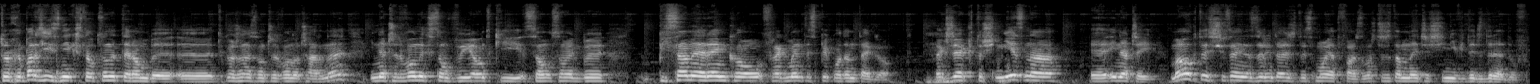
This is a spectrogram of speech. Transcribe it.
trochę bardziej zniekształcone te rąby, e, tylko że one są czerwono-czarne i na czerwonych są wyjątki, są, są jakby pisane ręką fragmenty z piekła Dantego. Także jak ktoś nie zna e, inaczej, mało kto jest się w stanie zorientować, że to jest moja twarz, zwłaszcza, że tam najczęściej nie widać dreadów.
